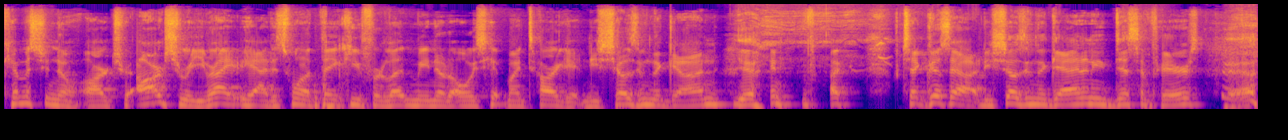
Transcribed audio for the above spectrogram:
chemistry, no archery, archery, right? Yeah, I just want to thank you for letting me know to always hit my target. And he shows him the gun. Yeah. Check this out. And he shows him the gun and he disappears. Yeah.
